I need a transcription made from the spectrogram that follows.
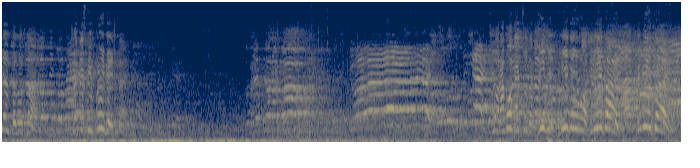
оценка нужна. Что ты с ним прыгаешь-то? Все, работай отсюда. Двигай, двигай его, двигай, двигай.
